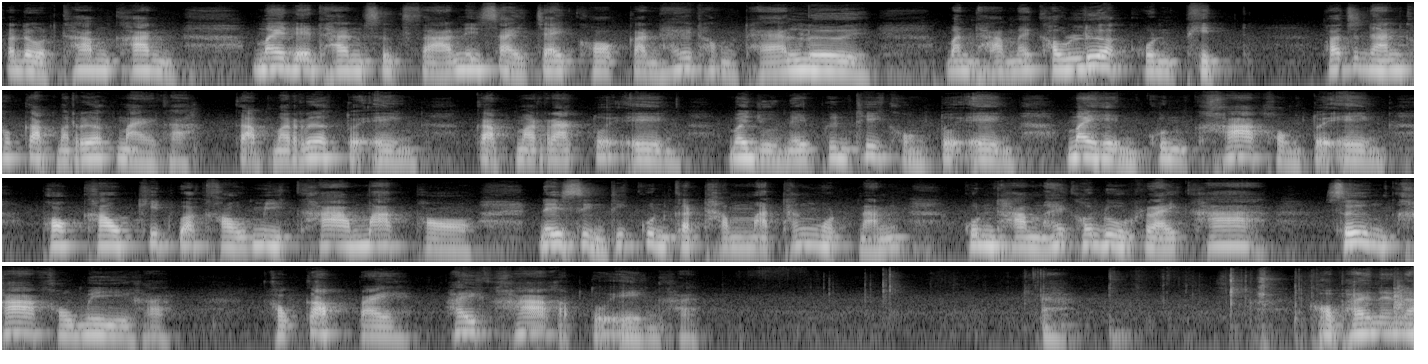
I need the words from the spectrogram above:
กระโดดข้ามขั้น ไม่ได้ทันศึกษานิสัยใจคอกันให้ท่องแท้เลย มันทำให้เขาเลือกคนผิด เพราะฉะนั้นเขากลับมาเลือกใหม่ค่ะ กลับมาเลือกตัวเอง กลับมารักตัวเอง มาอยู่ในพื้นที่ของตัวเอง ไม่เห็นคุณค่าของตัวเอง เพราะเขาคิดว่าเขามีค่ามากพอ ในสิ่งที่คุณกระทำมาทั้งหมดนั้น คุณทำให้เขาดูไร้ค่า ซึ่งค่าเขามีค่ะ เขากลับไปให้ค่ากับตัวเองค่ะอะขอไพ่แนะน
